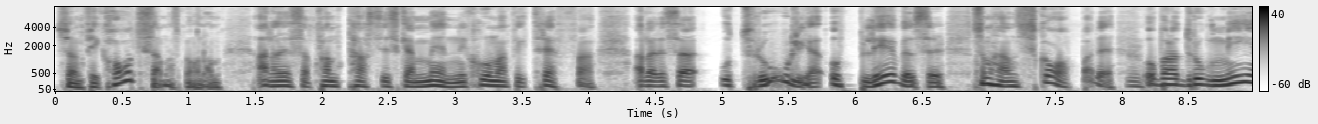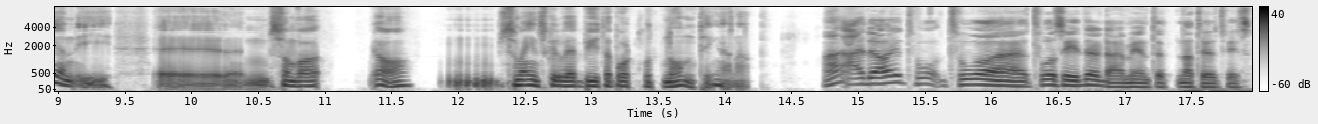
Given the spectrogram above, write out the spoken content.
som jag fick ha tillsammans med honom. Alla dessa fantastiska människor man fick träffa, alla dessa otroliga upplevelser som han skapade och bara drog med en i, eh, som var, ja, mm, som jag inte skulle vilja byta bort mot någonting annat. Nej, det har ju två, två, eh, två sidor det där myntet naturligtvis.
